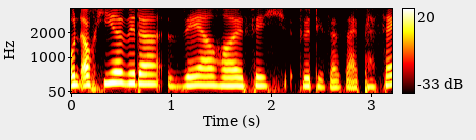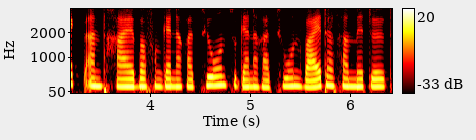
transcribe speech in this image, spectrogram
Und auch hier wieder sehr häufig wird dieser Sei perfekt-Antreiber von Generation zu Generation weitervermittelt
